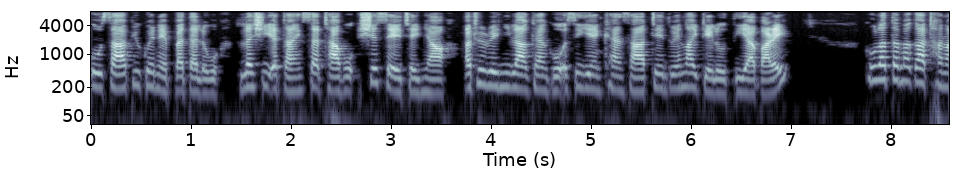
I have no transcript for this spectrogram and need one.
ကိုစားပြုခွင့်နဲ့ပတ်သက်လို့လက်ရှိအတိုင်းဆက်ထားဖို့80ချိန်မြောက်အထွေထွေညီလာခံကိုအစည်းအဝေးခန်းစာတင်သွင်းလိုက်တယ်လို့သိရပါတယ်။ကုလသမဂ္ဂဌာန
